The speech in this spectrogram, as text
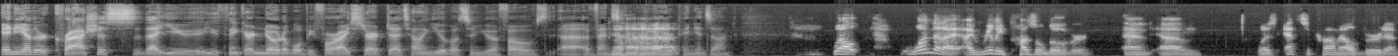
any other crashes that you, you think are notable before I start uh, telling you about some UFO uh, events that your opinions on? Well, one that I, I really puzzled over and um, was Etzicom, Alberta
